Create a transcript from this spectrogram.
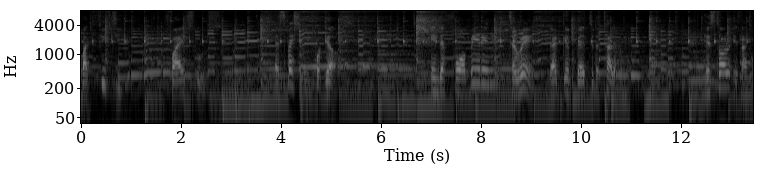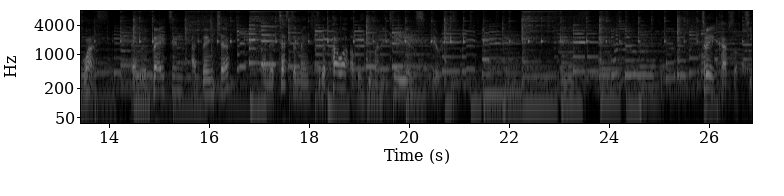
but 55 schools, especially for girls. In the forbidding terrain that gave birth to the Taliban. His story is at once a riveting adventure and a testament to the power of the humanitarian spirit. Three cups of tea.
